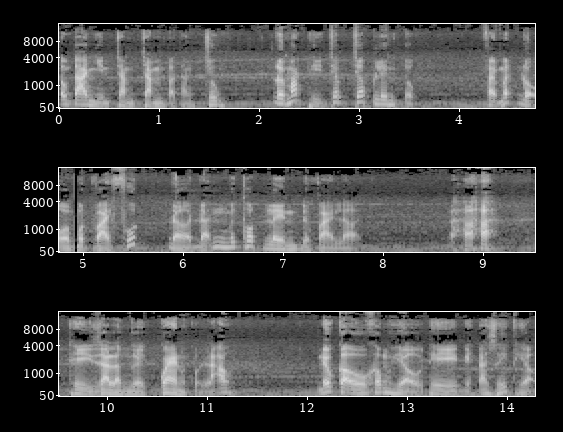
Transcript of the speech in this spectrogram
Ông ta nhìn chằm chằm vào thằng Trung, đôi mắt thì chớp chớp liên tục. Phải mất độ một vài phút đờ đẫn mới thốt lên được vài lời. À, thì ra là người quen của lão. Nếu cậu không hiểu thì để ta giới thiệu.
